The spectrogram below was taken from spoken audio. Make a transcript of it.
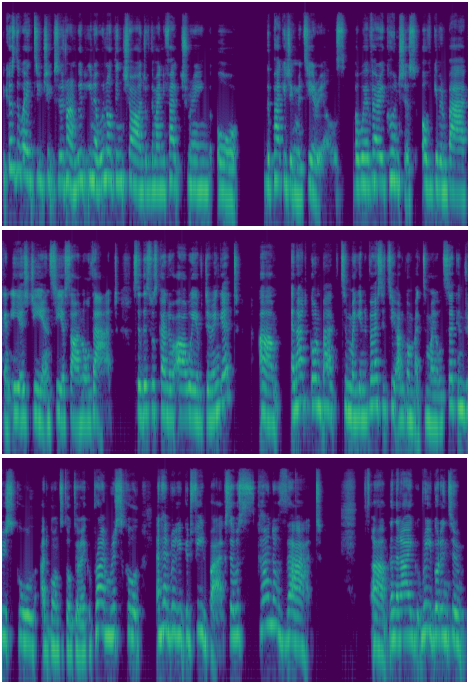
because the way Two Chicks is run, we you know we're not in charge of the manufacturing or the packaging materials, but we're very conscious of giving back and ESG and CSR and all that. So this was kind of our way of doing it. Um, and I'd gone back to my university, I'd gone back to my old secondary school, I'd gone to talk to like a primary school and had really good feedback. So it was kind of that um, and then I really got into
